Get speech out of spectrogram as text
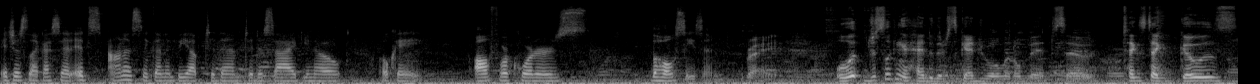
It's just like I said, it's honestly going to be up to them to decide, you know, okay, all four quarters, the whole season. Right. Well, just looking ahead to their schedule a little bit. So, Texas Tech goes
